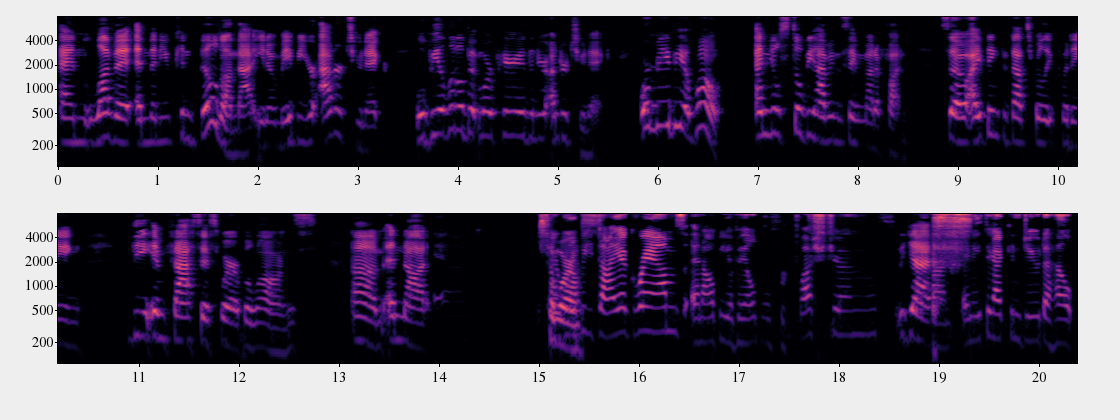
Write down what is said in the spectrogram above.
and love it, and then you can build on that. You know, maybe your outer tunic will be a little bit more period than your under tunic, or maybe it won't, and you'll still be having the same amount of fun. So I think that that's really putting the emphasis where it belongs, um, and not And somewhere there will else. be diagrams, and I'll be available for questions. yes, anything I can do to help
